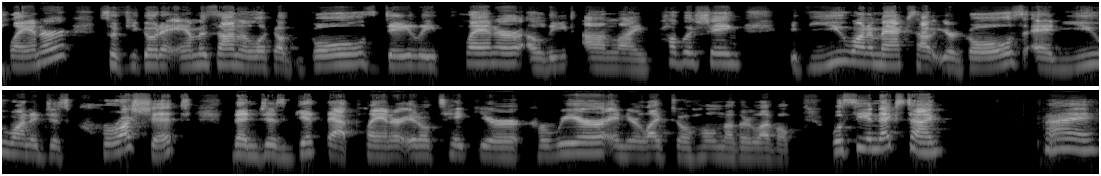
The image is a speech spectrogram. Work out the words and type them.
planner. So if you go to Amazon and look up Goals Daily Planner, Elite Online Publishing, if you want to max out your goals and you want to just crush it, then just get that planner. It'll take your career and your life to a whole nother level. We'll see you next time. Bye.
